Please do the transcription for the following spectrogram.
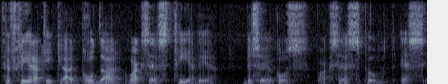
För fler artiklar, poddar och Access TV besök oss på access.se.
